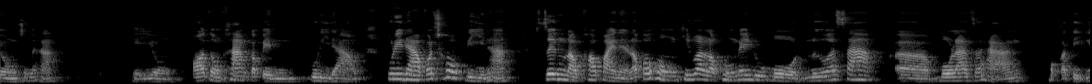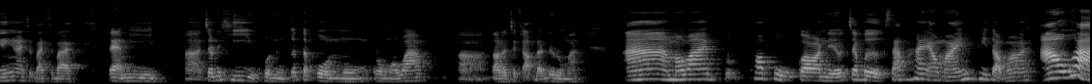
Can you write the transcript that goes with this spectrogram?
ยงใช่ไหมคะ ยงอ๋อตรงข้ามก็เป็นกุรีดาว กุรีดาวก็โชคดีนะซึ่งเราเข้าไปเนี่ยเราก็คงคิดว่าเราคงได้ดูโบสถ์หรือว่าสร้างโบราณสถานปกติง่ายๆ สบายๆ แต่มีเจ้าหน้าที่อยู่คนหนึ่งก็ตะโกนลงมาว่าอ่าตอนเราจะกลับแล้วเดินลงมา อ่า มาไหว้พ่อปู่ก่อนเดี๋ยวจะเบิกทรัพย์ให้เอาไหมพี่ตอบว่าเอาค่ะ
